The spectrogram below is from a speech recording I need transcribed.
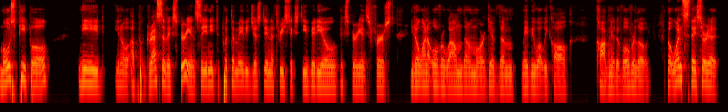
most people need you know a progressive experience so you need to put them maybe just in a 360 video experience first you don't want to overwhelm them or give them maybe what we call cognitive overload. But once they sort of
